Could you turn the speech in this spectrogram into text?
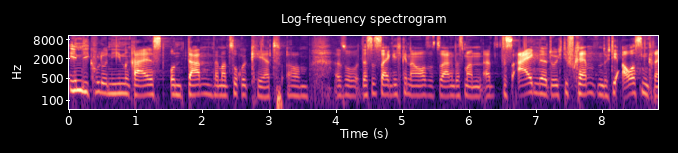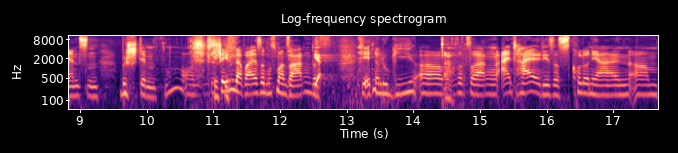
in die Kolonien reist und dann, wenn man zurückkehrt. Ähm, also das ist eigentlich genau sozusagen, dass man äh, das eigene durch die Fremden, durch die Außengrenzen bestimmt. Ne? Und beschämenderweise muss man sagen, dass ja. die Ethnologie äh, sozusagen ein Teil dieses kolonialen, ähm,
